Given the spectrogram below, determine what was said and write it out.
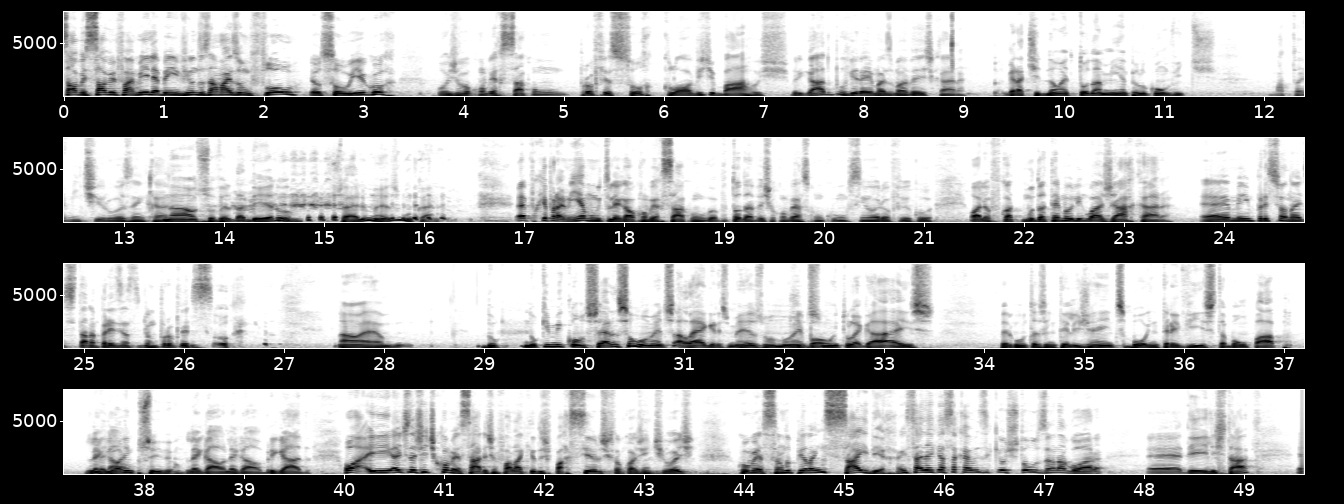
Salve, salve família, bem-vindos a mais um Flow. Eu sou o Igor. Hoje eu vou conversar com o professor Clóvis de Barros. Obrigado por vir aí mais uma vez, cara. Gratidão é toda minha pelo convite. Mas tu é mentiroso, hein, cara? Não, eu sou verdadeiro. Sério mesmo, cara. É porque pra mim é muito legal conversar com. Toda vez que eu converso com, com o senhor, eu fico. Olha, eu fico, mudo até meu linguajar, cara. É meio impressionante estar na presença de um professor. Não, é. Do- no que me concerne, são momentos alegres mesmo, momentos muito legais, perguntas inteligentes, boa entrevista, bom papo. Legal. Melhor impossível. Legal, legal, obrigado. Ó, e antes da gente começar, deixa eu falar aqui dos parceiros que estão com a gente hoje. Começando pela Insider. A Insider que é essa camisa que eu estou usando agora é, deles, tá?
